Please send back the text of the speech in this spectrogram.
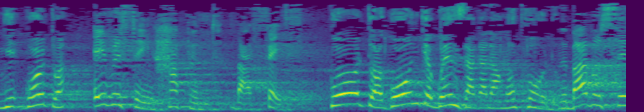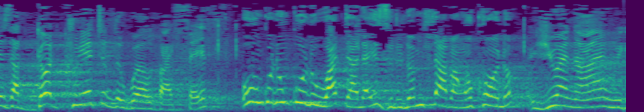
Ye- kodwa everything happened by faith. Kodwa konke kwenzakala ngokholo The Bible says that God created the world by faith. unkulunkulu wadala izulu lomhlaba ngokholo You and I, we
